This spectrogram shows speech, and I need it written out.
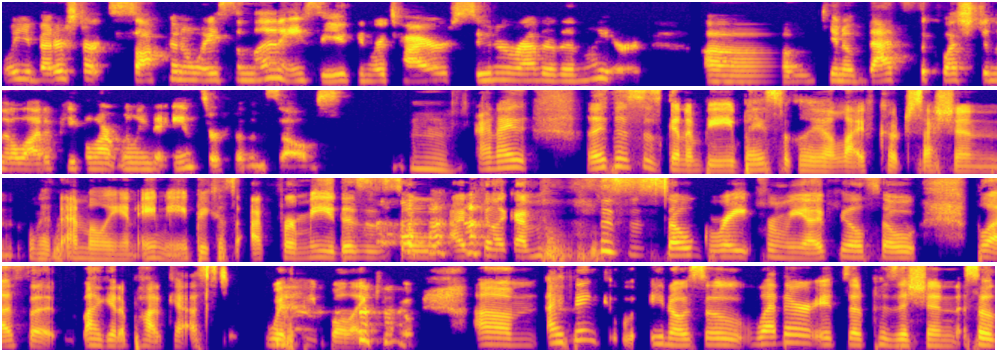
well, you better start socking away some money so you can retire sooner rather than later. Um, you know, that's the question that a lot of people aren't willing to answer for themselves. Mm. And I, I this is going to be basically a life coach session with Emily and Amy because I, for me this is so I feel like I'm this is so great for me. I feel so blessed that I get a podcast with people like you. Um, I think you know. So whether it's a position, so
